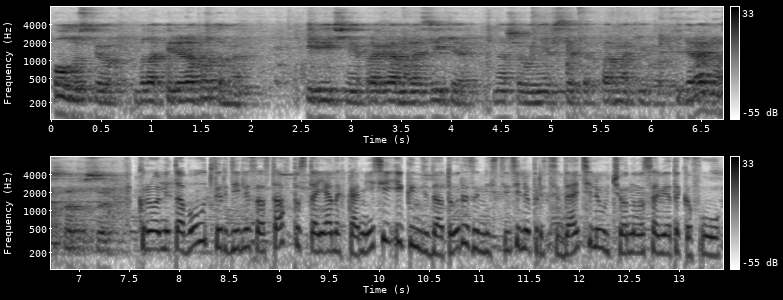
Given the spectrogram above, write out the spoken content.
полностью была переработана первичная программа развития нашего университета в формате его федерального статуса. Кроме того, утвердили состав постоянных комиссий и кандидатуры заместителя председателя ученого совета КФУ.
